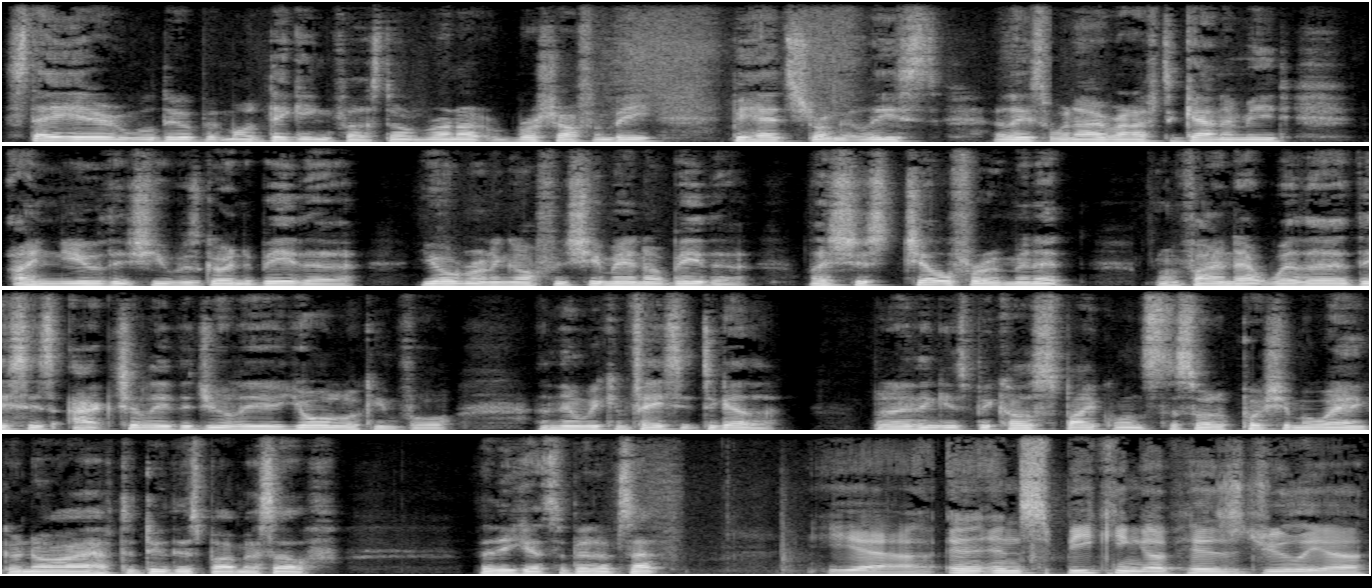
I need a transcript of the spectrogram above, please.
stay here and we'll do a bit more digging first. Don't run out, rush off and be, be headstrong. At least, at least when I ran off to Ganymede, I knew that she was going to be there you're running off and she may not be there. Let's just chill for a minute and find out whether this is actually the Julia you're looking for, and then we can face it together. But I think it's because Spike wants to sort of push him away and go, no, I have to do this by myself, that he gets a bit upset. Yeah. And, and speaking of his Julia,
